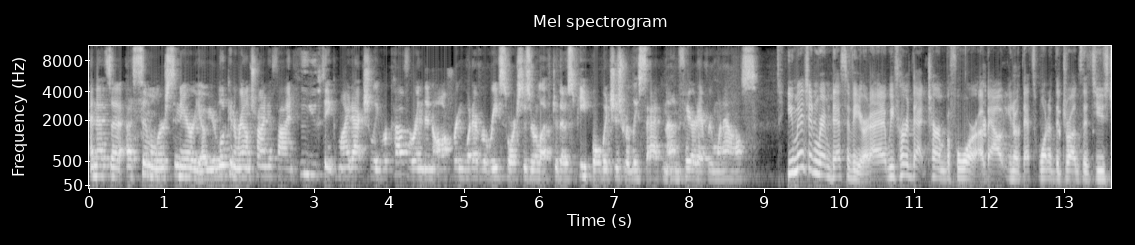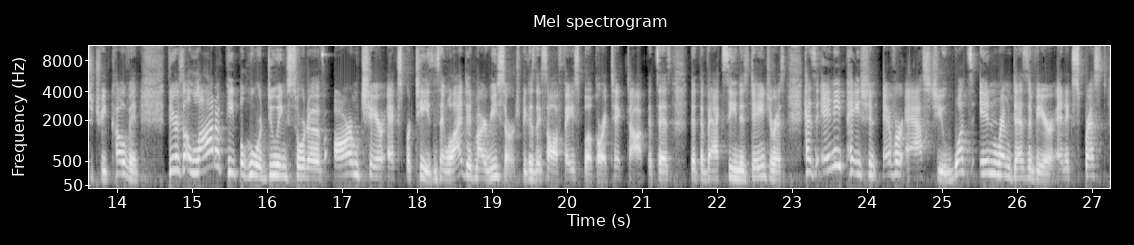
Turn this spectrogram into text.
And that's a, a similar scenario. You're looking around trying to find who you think might actually recover and then offering whatever resources are left to those people which is really sad and unfair to everyone else you mentioned remdesivir. We've heard that term before about, you know, that's one of the drugs that's used to treat COVID. There's a lot of people who are doing sort of armchair expertise and saying, well, I did my research because they saw a Facebook or a TikTok that says that the vaccine is dangerous. Has any patient ever asked you what's in remdesivir and expressed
